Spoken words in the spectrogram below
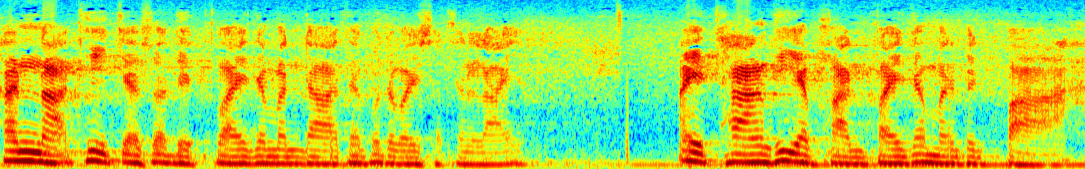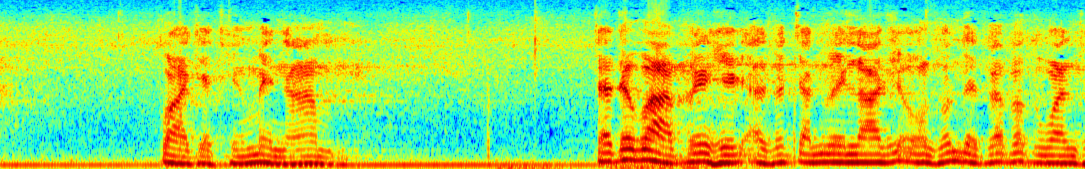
ขณะที่จะเสด็จไปในบรรดาท่านพุทธบริษัททั้งหลายไอ้ทางที่จะผ่านไปถ้ามันเป็นป่า กว่าจะถึงแม่น้ำ แต่ถ้าว่าเป็นเหตุอัศจรรย์เวลาที่องค์สมเด็จพระพักวันเส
